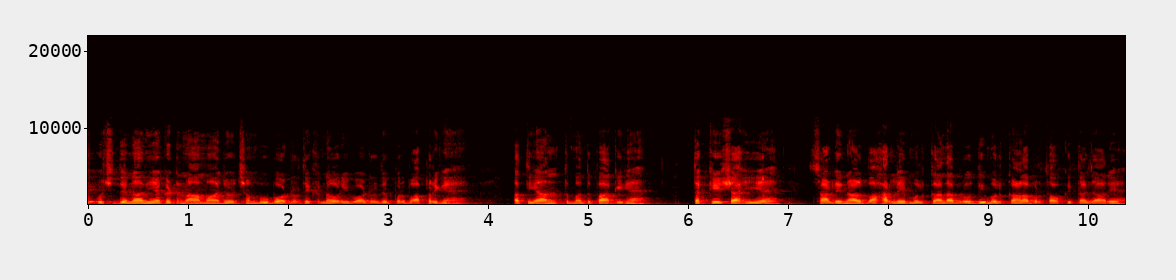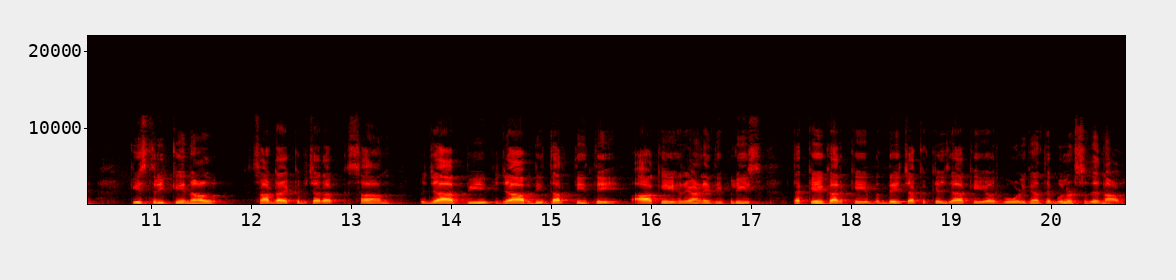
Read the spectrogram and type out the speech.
ਕੁਝ ਦਿਨਾਂ ਦੀਆਂ ਘਟਨਾਵਾਂ ਜੋ ਛੰਭੂ ਬਾਰਡਰ ਤੇ ਖਨੌਰੀ ਬਾਰਡਰ ਦੇ ਉੱਪਰ ਵਾਪਰੀਆਂ ਹੈ, ਅਤਿਅੰਤ ਮੰਦਭਾਗੀਆਂ ਹੈ, ਧੱਕੇਸ਼ਾਹੀ ਹੈ, ਸਾਡੇ ਨਾਲ ਬਾਹਰਲੇ ਮੁਲਕਾਂ ਦਾ, ਵਿਰੋਧੀ ਮੁਲਕਾਂ ਵਾਲਾ ਵਰਤਾਓ ਕੀਤਾ ਜਾ ਰਿਹਾ ਹੈ। ਕਿਸ ਤਰੀਕੇ ਨਾਲ ਸਾਡਾ ਇੱਕ ਵਿਚਾਰਾ ਕਿਸਾਨ ਪੰਜਾਬੀ, ਪੰਜਾਬ ਦੀ ਧਰਤੀ ਤੇ ਆ ਕੇ ਹਰਿਆਣੇ ਦੀ ਪੁਲਿਸ ਧੱਕੇ ਕਰਕੇ ਬੰਦੇ ਚੱਕ ਕੇ ਲਿਜਾ ਕੇ ਔਰ ਗੋਲੀਆਂ ਤੇ ਬੁਲਟਸ ਦੇ ਨਾਲ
